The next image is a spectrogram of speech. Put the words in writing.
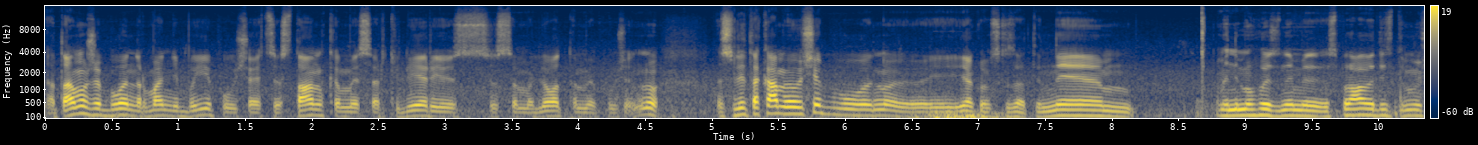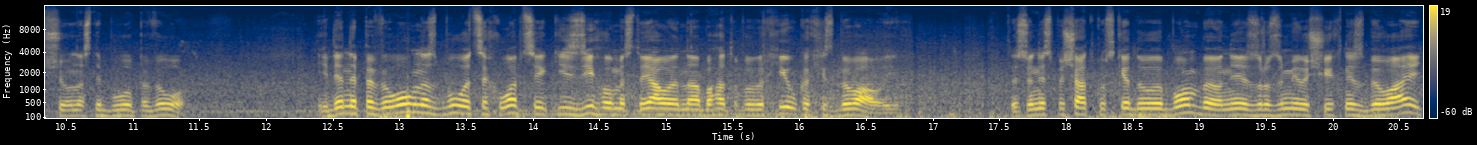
А там вже були нормальні бої, виходить, з танками, з артилерією, з самольотами. Ну, з літаками взагалі було, ну, як вам сказати, не, ми не могли з ними справитись, тому що у нас не було ПВО. Єдине ПВО у нас було це хлопці, які з іглами стояли на багатоповерхівках і збивали їх. Тобто вони спочатку скидували бомби, вони зрозуміли, що їх не збивають,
